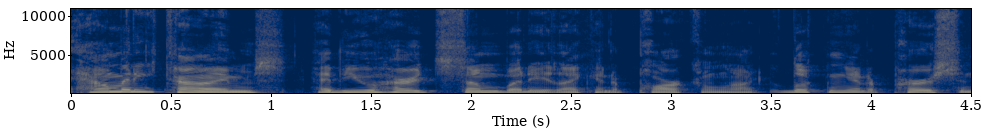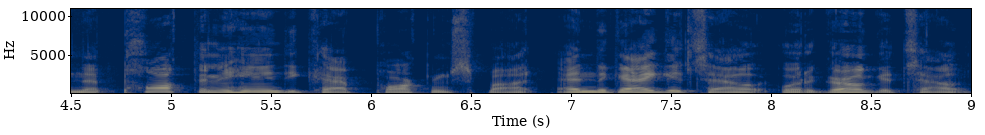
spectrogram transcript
How many times have you heard somebody, like in a parking lot, looking at a person that parked in a handicapped parking spot, and the guy gets out or the girl gets out,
